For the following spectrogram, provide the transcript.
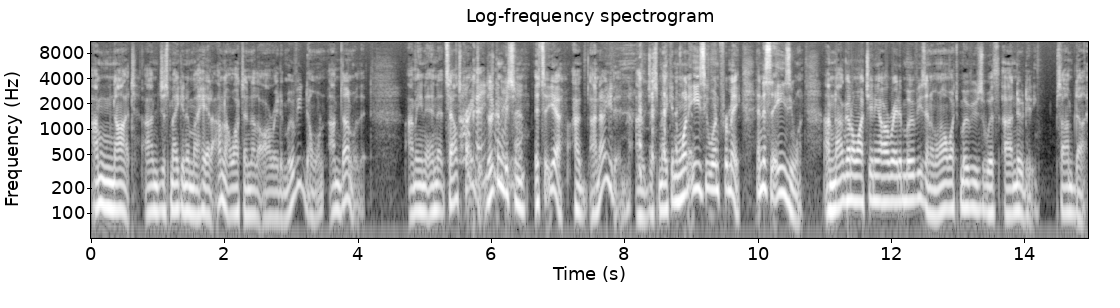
i'm not i'm just making in my head. I'm not watching another r-rated movie. Don't i'm done with it I mean, and it sounds crazy. Okay, There's going to be some. It's a, yeah. I, I know you didn't. I'm just making one easy one for me, and this is an easy one. I'm not going to watch any R-rated movies, and I'm going to watch movies with uh, nudity. So I'm done.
